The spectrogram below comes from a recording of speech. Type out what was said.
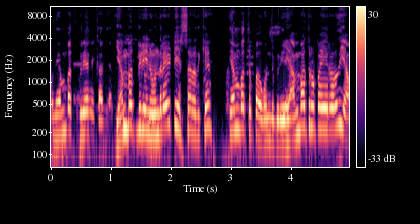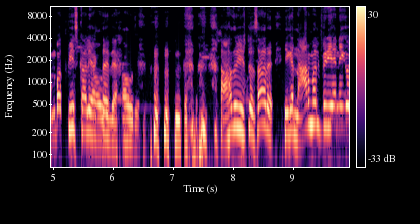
ಒಂದು ಎಂಬತ್ತು ಬಿರಿಯಾನಿ ಖಾಲಿ ಆಗಿದೆ ಎಂಬತ್ ಬಿರಿಯಾನಿ ಒಂದ್ ರೇಟ್ ಎಷ್ಟು ಸರ್ ಅದಕ್ಕೆ? ಎಂಬತ್ತು ರೂಪಾಯಿ ಒಂದು ಬಿರಿಯಾನಿ. ಎಂಬತ್ ರೂಪಾಯಿ ಇರೋದು ಎಂಬತ್ ಪೀಸ್ ಖಾಲಿ ಆಗ್ತಾ ಇದೆ. ಹೌದು. ಆದ್ರೂ ಇಷ್ಟು ಸರ್ ಈಗ ನಾರ್ಮಲ್ ಬಿರಿಯಾನಿಗೂ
